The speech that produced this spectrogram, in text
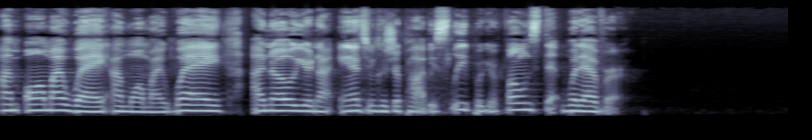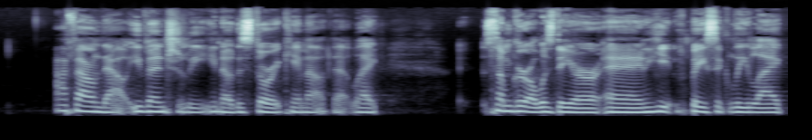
I'm on my way. I'm on my way. I know you're not answering because you're probably asleep or your phone's dead, whatever. I found out eventually, you know, the story came out that like some girl was there and he basically like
